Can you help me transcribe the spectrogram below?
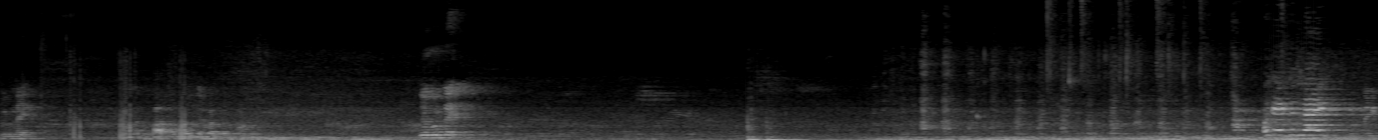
good night bathroom வந்து படுத்துக்கலாம் good night okay good night போய்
